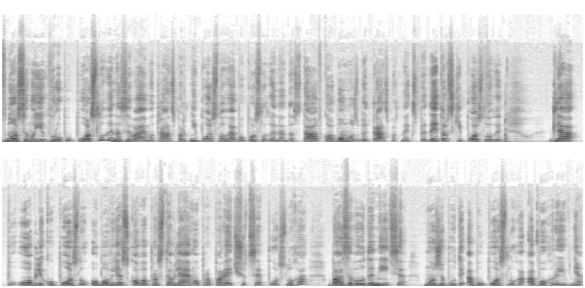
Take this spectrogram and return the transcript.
Вносимо їх в групу послуги, називаємо транспортні послуги або послуги на доставку, або можуть бути транспортно-експедиторські послуги. Для обліку послуг обов'язково проставляємо прапорець, що це послуга. Базова одиниця може бути або послуга, або гривня.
